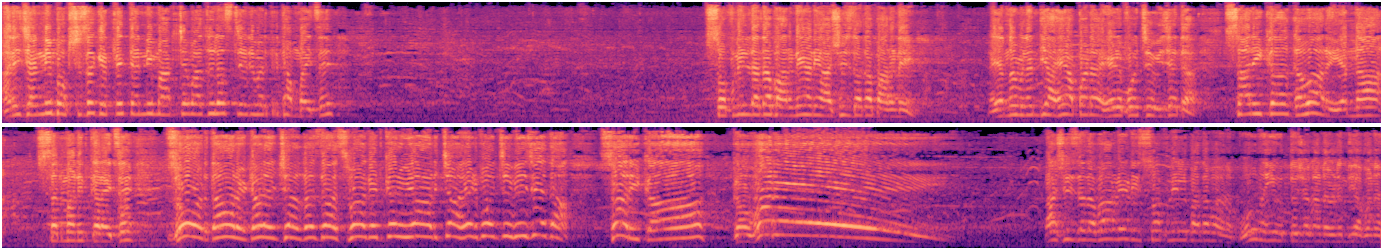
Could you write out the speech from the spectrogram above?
आणि ज्यांनी बक्षिसं घेतले त्यांनी मागच्या बाजूला स्टेजवरती थांबायचंय. स्वप्नील दादा बारणे आणि आशिष दादा बारणे. यांना विनंती आहे आपण हेडफोनचे विजेता सारिका गवार यांना सन्मानित करायचंय. जोरदार टाळ्यांच्या गजरात स्वागत करूया आजच्या हेडफोनचे विजेता सारिका गवारे. आशिष दादा बारणे आणि स्वप्नील दादा बारणे. पूर्णही उद्योजकांना विनंती आपण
